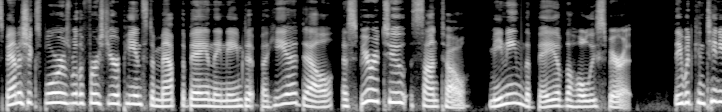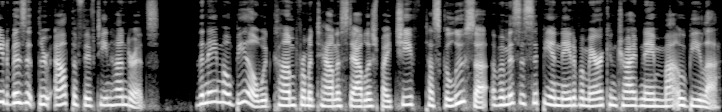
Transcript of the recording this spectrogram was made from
Spanish explorers were the first Europeans to map the bay and they named it Bahia del Espiritu Santo, meaning the Bay of the Holy Spirit. They would continue to visit throughout the 1500s. The name Mobile would come from a town established by Chief Tuscaloosa of a Mississippian Native American tribe named Maubila.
